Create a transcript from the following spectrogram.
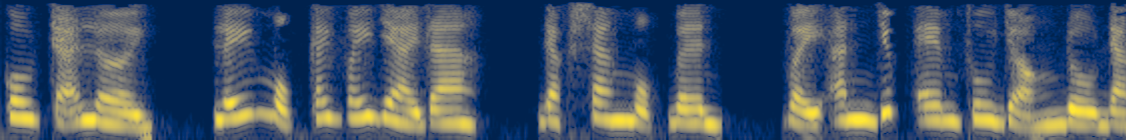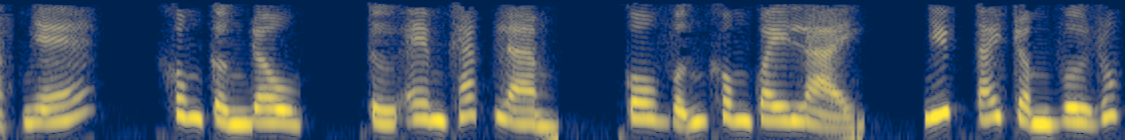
cô trả lời, lấy một cái váy dài ra, đặt sang một bên, vậy anh giúp em thu dọn đồ đạc nhé, không cần đâu, tự em khác làm, cô vẫn không quay lại, nhiếp tái trầm vừa rút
